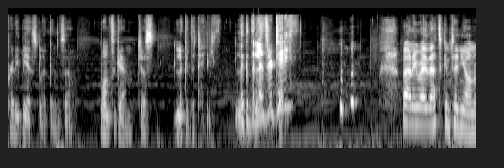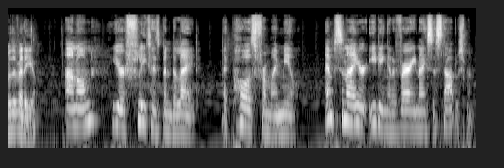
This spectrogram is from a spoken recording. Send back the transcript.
pretty based looking. So, once again, just look at the titties. Look at the lizard titties. but anyway, let's continue on with the video. Anon, your fleet has been delayed. I pause from my meal. Emps and I are eating at a very nice establishment.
